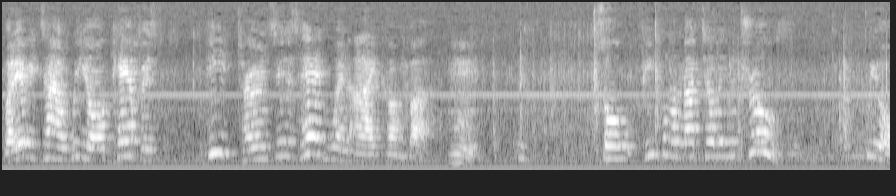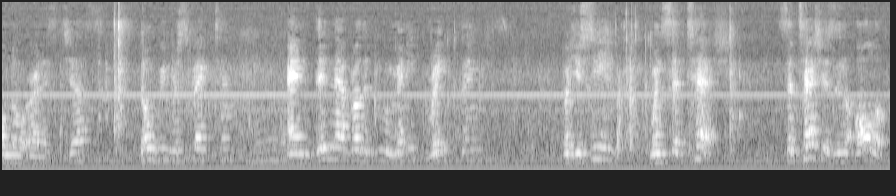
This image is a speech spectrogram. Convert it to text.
but every time we on campus, he turns his head when I come by. Hmm. So people are not telling the truth. We all know Ernest Just. Don't we respect him? And didn't that brother do many great things? But you see, when Setesh, Setesh is in all of us.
